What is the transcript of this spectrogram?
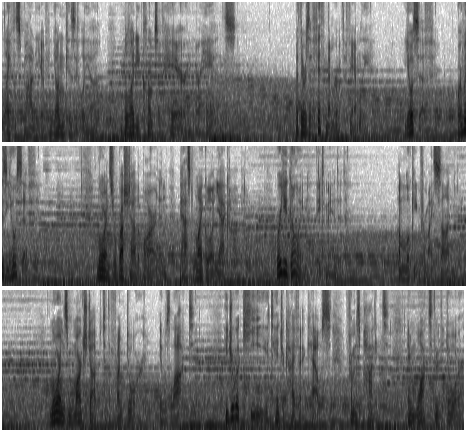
lifeless body of young Kazilia, bloody clumps of hair in her hands. But there was a fifth member of the family, Josef. Where was Josef? Lawrence rushed out of the barn and past Michael and Jakob. Where are you going? they demanded. I'm looking for my son. Lawrence marched up to the front door. It was locked. He drew a key to Hinterkaifeck house from his pocket and walked through the door.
